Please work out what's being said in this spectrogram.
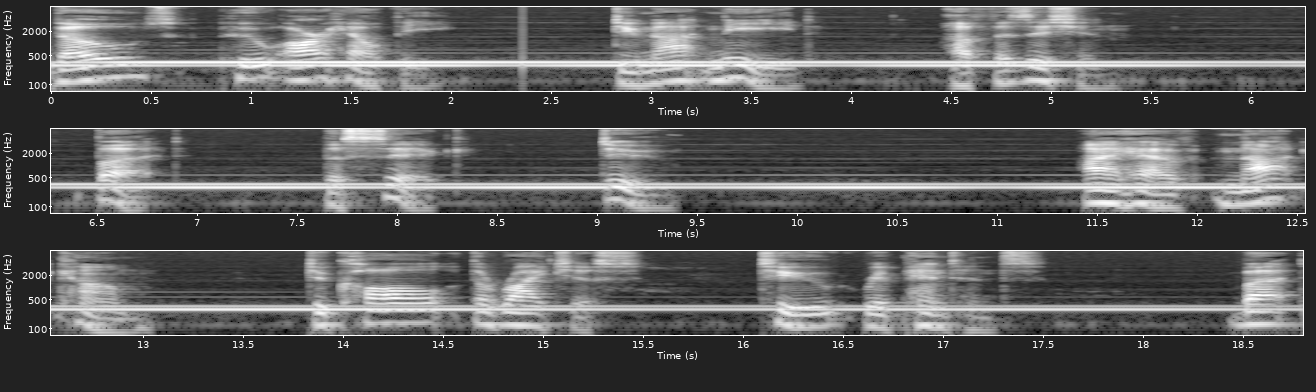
Those who are healthy do not need a physician, but the sick do. I have not come to call the righteous to repentance, but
